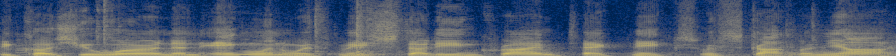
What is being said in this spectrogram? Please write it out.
Because you weren't in England with me studying crime techniques with Scotland Yard.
